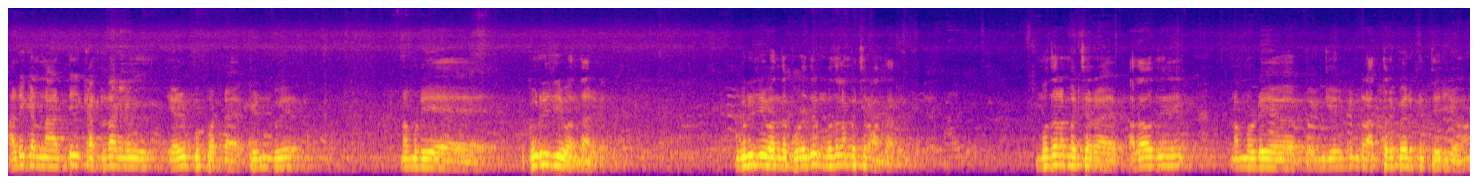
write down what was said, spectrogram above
அடிக்கல் நாட்டி கட்டடங்கள் எழுப்பப்பட்ட பின்பு நம்முடைய குருஜி வந்தார்கள். குருஜி வந்த பொழுது முதலமைச்சர் வந்தார்கள் முதலமைச்சர் அதாவது நம்முடைய இப்போ இங்கே இருக்கின்ற அத்தனை பேருக்கு தெரியும்.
